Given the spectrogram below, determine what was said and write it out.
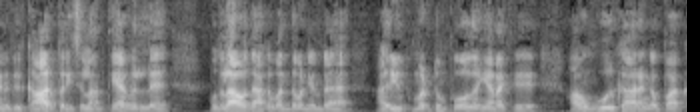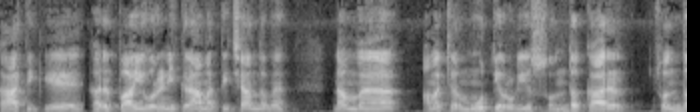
எனக்கு கார் பரிசுலாம் தேவையில்லை. முதலாவதாக வந்தவன் என்ற அறிவிப்பு மட்டும் போதும் எனக்கு. அவங்க ஊருக்காரங்கப்பா கார்த்திக்கு கருப்பாயூரணி கிராமத்தை சார்ந்தவன். நம்ம அமைச்சர் மூர்த்தி அவருடைய சொந்தக்காரர் சொந்த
